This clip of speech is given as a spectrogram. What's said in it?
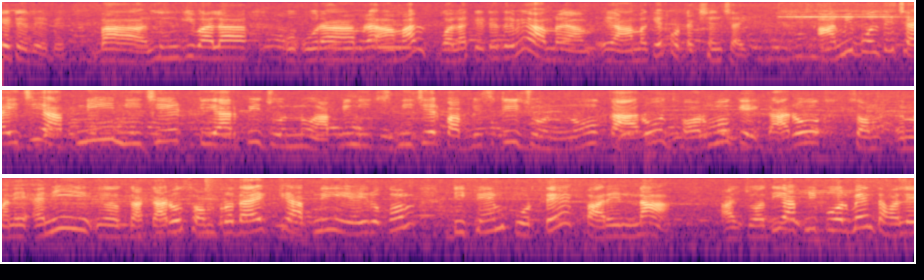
কেটে দেবে বা লুঙ্গিওয়ালা ওরা আমরা আমার গলা কেটে দেবে আমরা আমাকে প্রোটেকশন চাই আমি বলতে চাইছি আপনি নিজের টিআরপির জন্য আপনি নিজের পাবলিসিটির জন্য কারো ধর্মকে কারো মানে এনি কারো সম্প্রদায়কে আপনি এইরকম ডিফেম করতে পারেন না আর যদি আপনি করবেন তাহলে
